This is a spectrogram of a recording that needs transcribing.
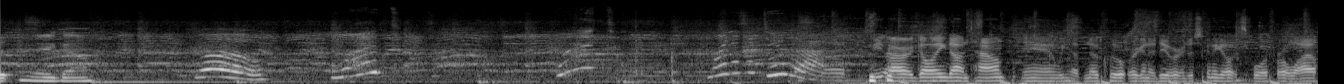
it? There you go. Whoa. What? What? Why does it do that? We are going downtown and we have no clue what we're gonna do. We're just gonna go explore for a while.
